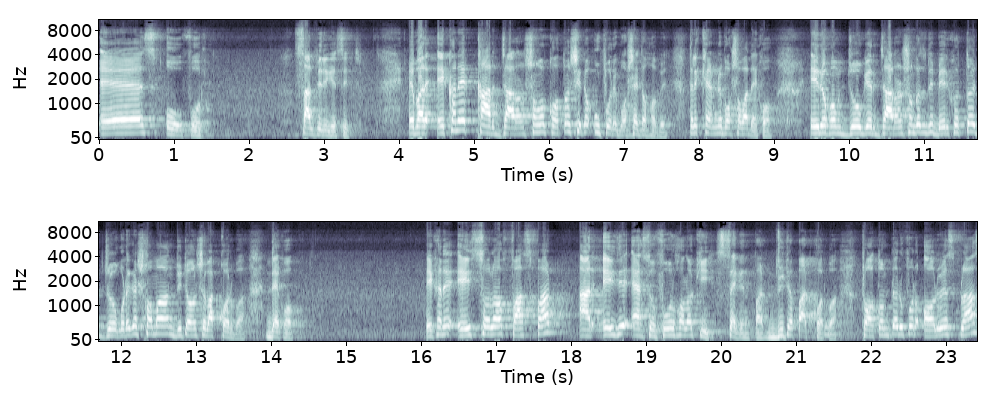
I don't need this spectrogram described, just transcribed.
S O four sulphuric acid এবার এখানে কার জারণ সংখ্যা কত সেটা উপরে বসাইতে হবে। তাহলে কেমনে বসাবা দেখো? এরকম যোগের জারণ সংখ্যা যদি বের করতে হয়, যোগ ওটাকে সমান দুইটা অংশে ভাগ করবা। দেখো, এখানে এইচ হলো ফার্স্ট পার্ট আর এই যে এসও ফোর হলো কি? সেকেন্ড পার্ট দুইটা পার্ট করবা। প্রথমটার উপর অলওয়েজ প্লাস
